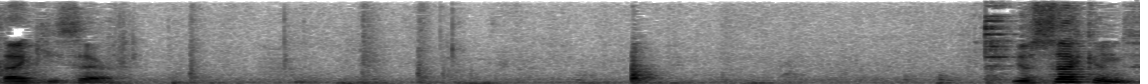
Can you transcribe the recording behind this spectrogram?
Thank you, Sarah. Your second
